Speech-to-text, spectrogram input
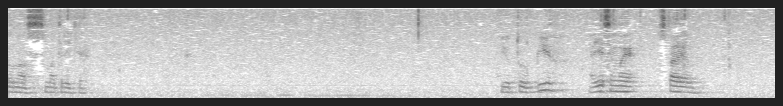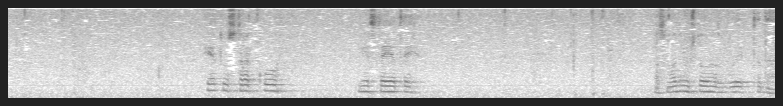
у нас, смотрите. YouTube B. А если мы ставим эту строку вместо этой, посмотрим, что у нас будет тогда.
